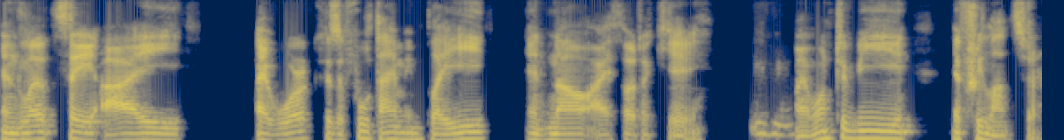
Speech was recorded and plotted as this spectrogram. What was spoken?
And let's say I I work as a full time employee, and now I thought, okay, mm-hmm. I want to be a freelancer,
